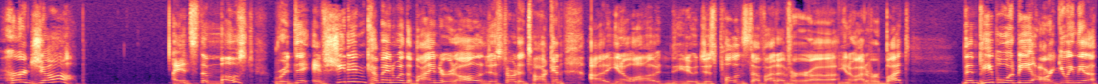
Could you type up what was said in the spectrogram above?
her job. It's the most ridiculous. If she didn't come in with a binder at all and just started talking, uh, you know, uh, you know, just pulling stuff out of her, uh, you know, out of her butt, then people would be arguing the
